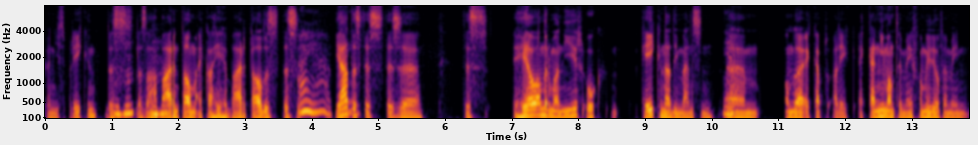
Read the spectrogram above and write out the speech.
kunnen niet spreken, dus dat is dan mhm. gebarentaal, maar ik kan geen gebarentaal, dus het is, Ah ja, oké. ja, het is, het, is, het, is, eh, het is een heel andere manier ook kijken naar die mensen. Ja. Ehm, omdat ik heb, allee, ik- ken niemand in mijn familie of in mijn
